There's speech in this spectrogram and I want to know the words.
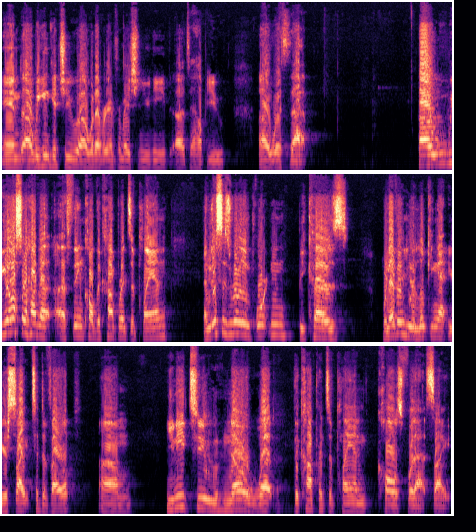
and uh, we can get you uh, whatever information you need uh, to help you uh, with that. Uh, we also have a, a thing called the comprehensive plan, and this is really important because whenever you're looking at your site to develop, um, you need to know what the comprehensive plan calls for that site.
